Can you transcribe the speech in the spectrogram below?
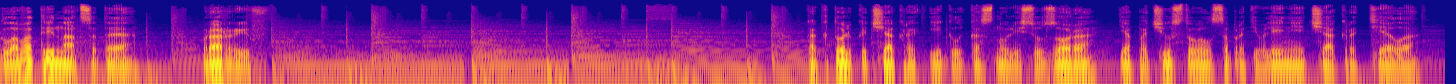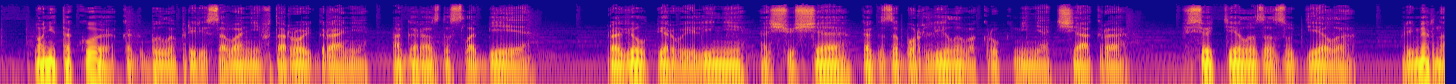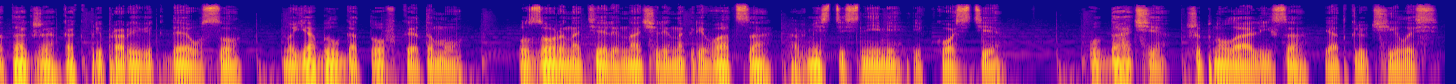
Глава 13. Прорыв. Как только чакры иглы коснулись узора, я почувствовал сопротивление чакра тела. Но не такое, как было при рисовании второй грани, а гораздо слабее. Провел первые линии, ощущая, как забурлила вокруг меня чакра. Все тело зазудело, примерно так же, как при прорыве к Деусу, но я был готов к этому. Узоры на теле начали нагреваться, а вместе с ними и кости. «Удачи!» — шепнула Алиса и отключилась.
